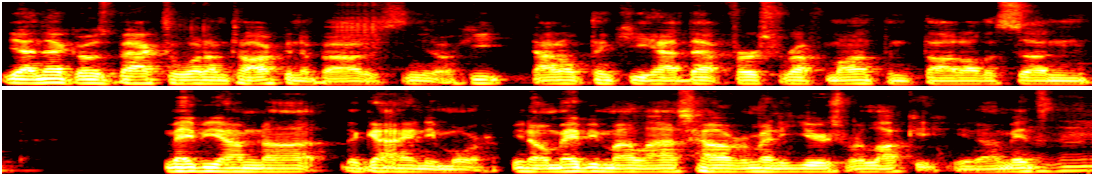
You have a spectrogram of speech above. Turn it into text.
yeah, and that goes back to what I'm talking about. Is you know he I don't think he had that first rough month and thought all of a sudden maybe I'm not the guy anymore. You know, maybe my last however many years were lucky. You know, I mean, it's mm-hmm.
